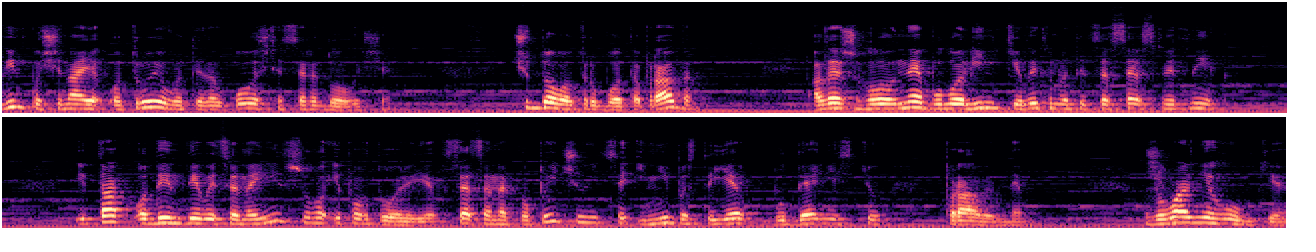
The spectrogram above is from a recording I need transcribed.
він починає отруювати навколишнє середовище. Чудова турбота, правда? Але ж головне було ліньки викинути це все в смітник. І так один дивиться на іншого і повторює, все це накопичується і ніби стає буденністю правильним. Жувальні гумки,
